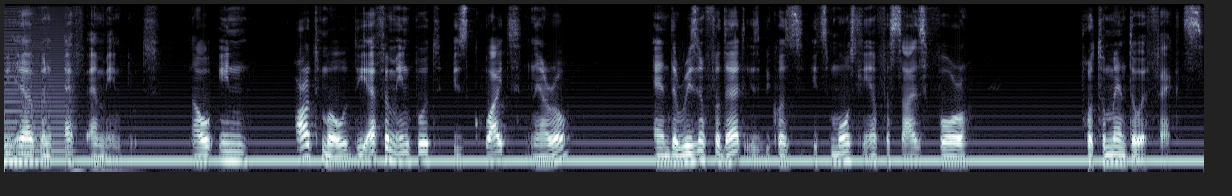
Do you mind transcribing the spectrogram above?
we have an FM input. Now in art mode, the FM input is quite narrow. And the reason for that is because it's mostly emphasized for portamento effects.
